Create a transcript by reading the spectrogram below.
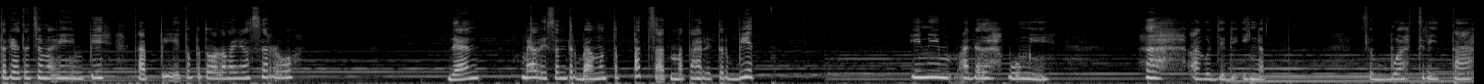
ternyata cuma mimpi, tapi itu petualangan yang seru. Dan Melison terbangun tepat saat matahari terbit. Ini adalah bumi. Hah, aku jadi ingat sebuah cerita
